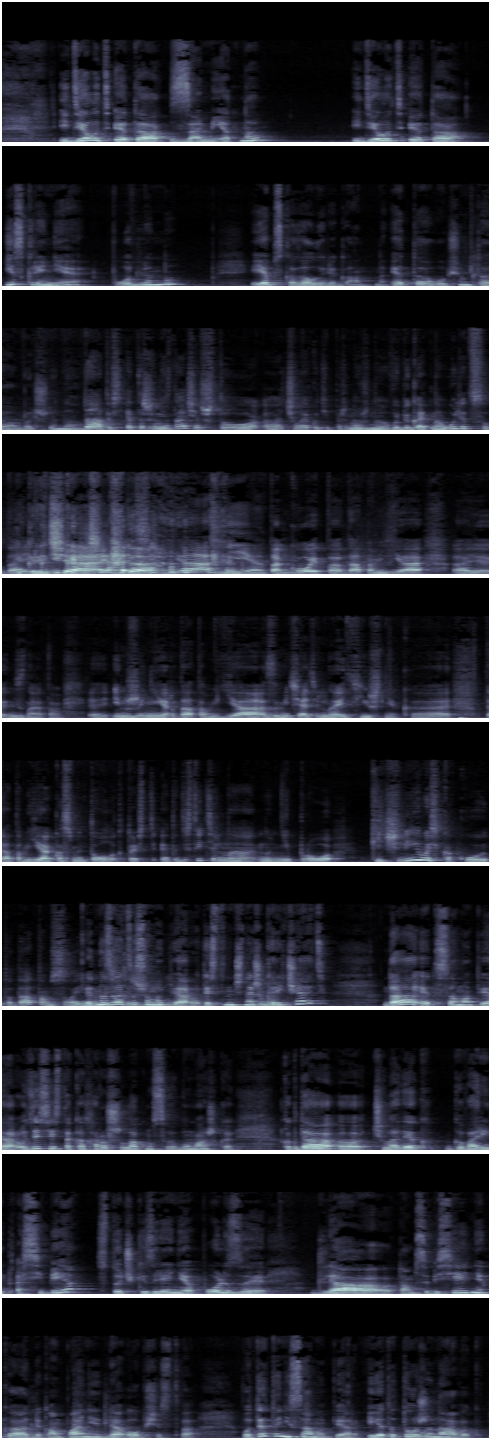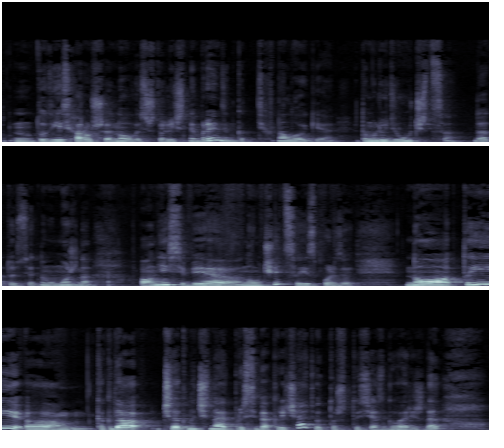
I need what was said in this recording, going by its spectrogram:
И делать это заметно, и делать это искренне, подлинно, и я бы сказала элегантно. Это, в общем-то, большой навык. Да, то есть это же не значит, что э, человеку теперь нужно выбегать на улицу, да, и, и кричать, и кричать да. я нет, такой-то, да, там я, э, не знаю, там э, инженер, да, там я замечательный айтишник, э, да, там я косметолог. То есть это действительно, ну, не про кичливость какую-то, да, там своими Это называется самопиар. Вот если ты начинаешь mm. кричать, да, это самопиар. Вот здесь есть такая хорошая лакмусовая бумажка. Когда э, человек говорит о себе с точки зрения пользы для там, собеседника, для компании, для общества, вот это не самопиар, и это тоже навык. Тут есть хорошая новость, что личный брендинг — это технология. Этому люди учатся, да, то есть этому можно вполне себе научиться и использовать. Но ты, эм, когда человек начинает про себя кричать, вот то, что ты сейчас говоришь, да,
